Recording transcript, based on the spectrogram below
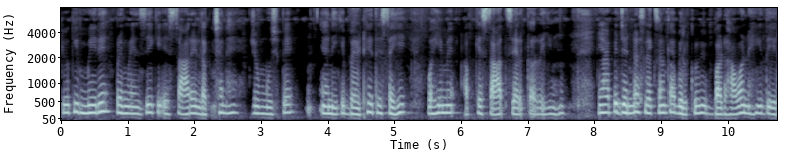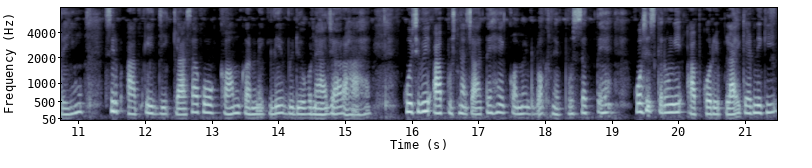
क्योंकि मेरे प्रेगनेंसी के सारे लक्षण हैं जो मुझ पे, यानी कि बैठे थे सही, वही मैं आपके साथ शेयर कर रही हूँ। यहाँ पे जेंडर सिलेक्शन का बिल्कुल भी बढ़ावा नहीं दे रही हूँ, सिर्फ़ आपकी जिज्ञासा को काम करने के लिए वीडियो बनाया जा रहा है। कुछ भी आप पूछना चाहते हैं कमेंट बॉक्स में पूछ सकते हैं। कोशिश करूँगी आपको रिप्लाई करने की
